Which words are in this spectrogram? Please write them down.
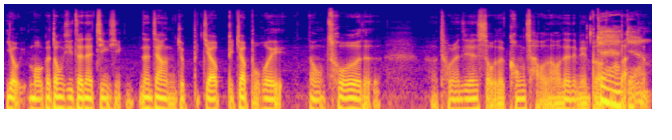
有某个东西正在进行，那这样你就比较比较不会那种错愕的，突然之间手的空巢，然后在那边不知道怎么办。对啊，对啊。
